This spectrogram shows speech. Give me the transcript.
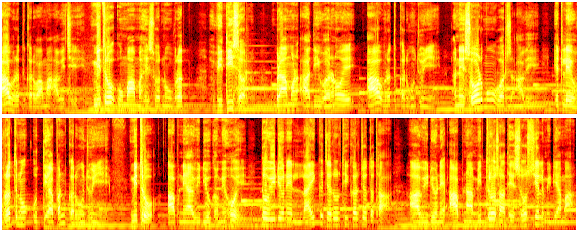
આ વ્રત કરવામાં આવે છે. મિત્રો, ઉમા મહેશ્વરનું વ્રત વિધિસર બ્રાહ્મણ આદિ વર્ણોએ આ વ્રત કરવું જોઈએ અને સોળમું વર્ષ આવે એટલે વ્રતનું ઉદ્યાપન કરવું જોઈએ. મિત્રો, આપને આ વીડિયો ગમ્યો હોય તો વિડીયોને લાઈક જરૂરથી કરજો તથા આ વિડીયોને આપના મિત્રો સાથે સોશિયલ મીડિયામાં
